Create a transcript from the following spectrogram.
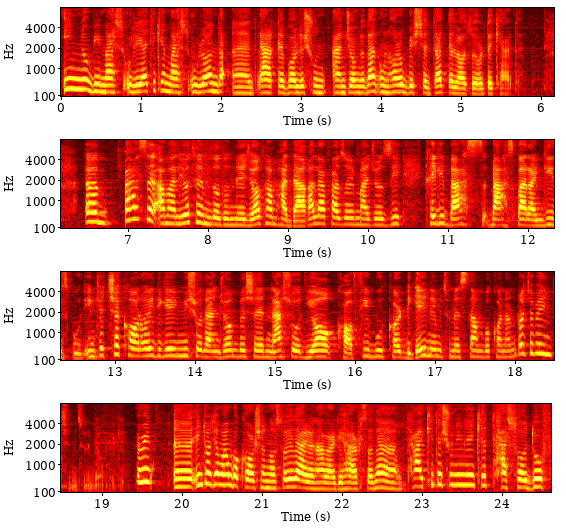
این نوع بیمسئولیتی که مسئولان در قبالشون انجام دادن اونها رو به شدت دلازرده کرده. بحث عملیات امداد و نجات هم حداقل در فضای مجازی خیلی بحث بحث برانگیز بود. اینکه چه کارهای دیگه می‌شد انجام بشه نشد یا کافی بود کار دیگه ای بکنن. راجع به این چی می‌تونیم بگیم؟ ببین اینطور که من با کارشناسای دریانوردی حرف زدم تاکیدشون اینه که تصادف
